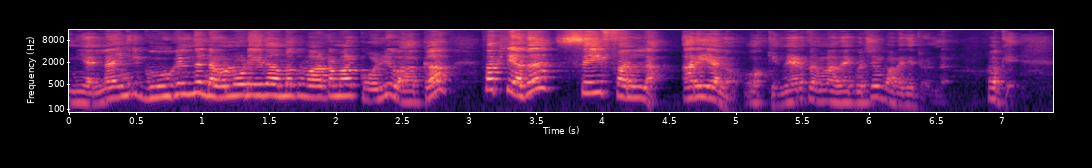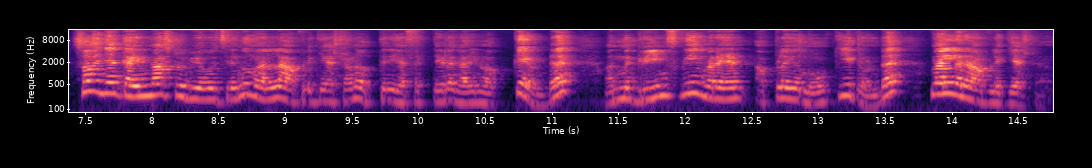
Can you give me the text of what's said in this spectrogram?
ഇനി അല്ലെങ്കിൽ ഗൂഗിളിൽ നിന്ന് ഡൗൺലോഡ് ചെയ്താൽ നമുക്ക് വാട്ടർമാർക്ക് ഒഴിവാക്കാം. പക്ഷെ അത് സേഫ് അല്ല. അറിയാലോ? ഓക്കെ നേരത്തെ നമ്മൾ അതേക്കുറിച്ച് പറഞ്ഞിട്ടുണ്ട്. ഓക്കെ സോ ഞാൻ കൈൻ മാസ്റ്റർ ഉപയോഗിച്ചിരുന്നു. നല്ല ആപ്ലിക്കേഷനാണ് ഒത്തിരി എഫക്റ്റീവ് കാര്യങ്ങളൊക്കെ ഉണ്ട്. അന്ന് ഗ്രീൻ സ്ക്രീൻ വരെ ഞാൻ അപ്ലൈ ചെയ്ത് നോക്കിയിട്ടുണ്ട്. നല്ലൊരു ആപ്ലിക്കേഷനാണ്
